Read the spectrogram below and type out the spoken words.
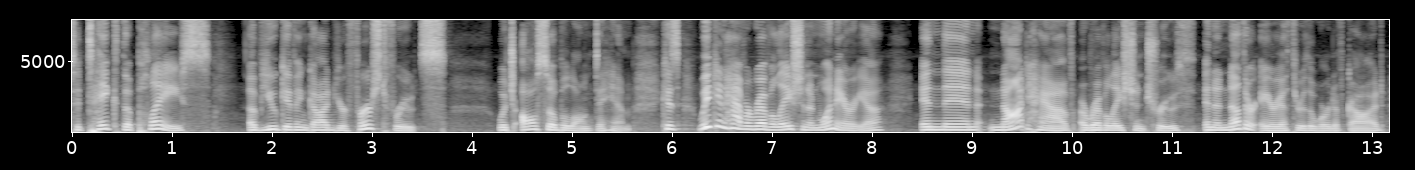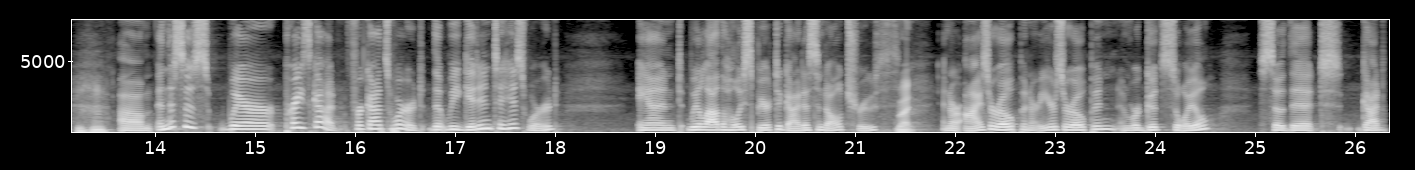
to take the place of you giving God your first fruits, which also belong to Him. Because we can have a revelation in one area and then not have a revelation truth in another area through the Word of God. Mm-hmm. Um, and this is where, praise God for God's Word, that we get into His Word and we allow the Holy Spirit to guide us into all truth. Right. And our eyes are open, our ears are open, and we're good soil so that God,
